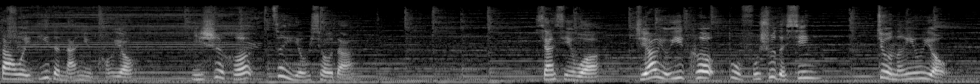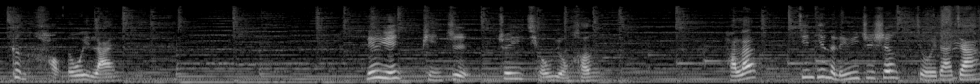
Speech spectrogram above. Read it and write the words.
档位低的男女朋友，你适合最优秀的。相信我。只要有一颗不服输的心，就能拥有更好的未来。凌云品质，追求永恒。好了，今天的凌云之声就为大家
